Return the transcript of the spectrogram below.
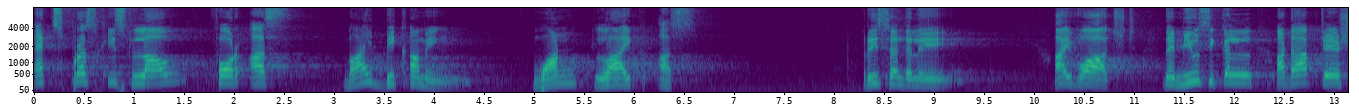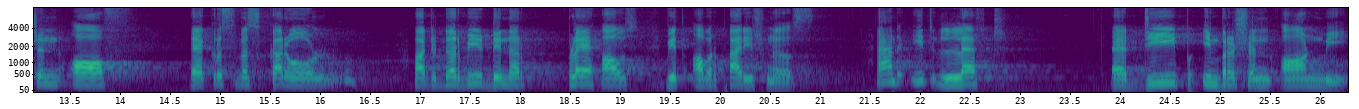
express His love for us by becoming one like us. Recently, I watched the musical adaptation of A Christmas Carol at Derby Dinner Playhouse with our parishioners, and it left a deep impression on me.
